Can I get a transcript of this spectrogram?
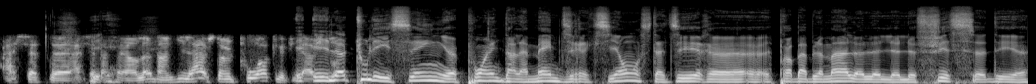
à cette, euh, à cette affaire-là dans le village. C'est un poids que le village. Et, et, là, tous les signes pointent dans la même direction, c'est-à-dire euh, probablement le, le, le, fils des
